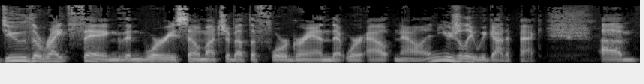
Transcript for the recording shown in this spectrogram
do the right thing than worry so much about the four grand that we're out now. And usually we got it back. Um,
